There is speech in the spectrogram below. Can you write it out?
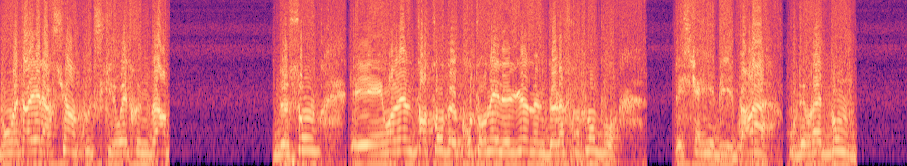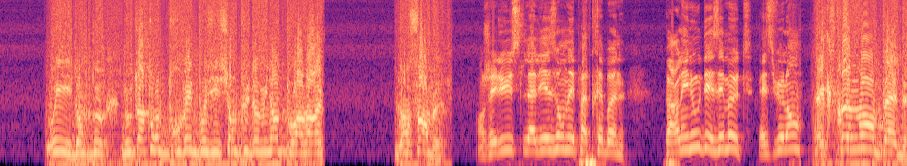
mon matériel a reçu un coup de ce qui doit être une barre de son et moi-même tentons de contourner le lieu même de l'affrontement pour... L'escalier Bill, par là, on devrait être bon. Oui, donc nous, nous tentons de trouver une position plus dominante pour avoir l'ensemble. Angélus, la liaison n'est pas très bonne. Parlez-nous des émeutes, est-ce violent? Extrêmement, Ted.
